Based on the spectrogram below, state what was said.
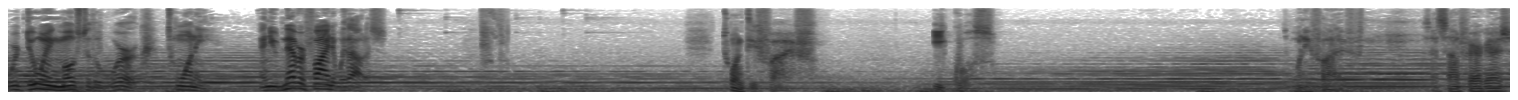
We're doing most of the work, 20, and you'd never find it without us. 25 equals. 25. Does that sound fair, guys?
